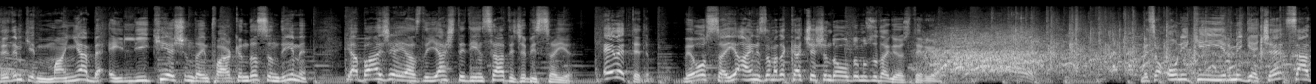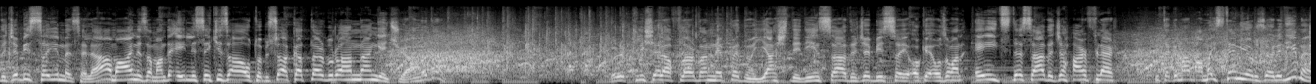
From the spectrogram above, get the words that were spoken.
Dedim ki manya ben 52 yaşındayım farkındasın değil mi? Ya Bağcay yazdı yaş dediğin sadece bir sayı. Evet dedim. Ve o sayı aynı zamanda kaç yaşında olduğumuzu da gösteriyor. Mesela 12'yi 20 geçe sadece bir sayı mesela ama aynı zamanda 58A otobüsü Akatlar durağından geçiyor anladın? Böyle klişe laflardan nefret etme. Yaş dediğin sadece bir sayı. Okey o zaman AIDS de sadece harfler. Bir takım ama istemiyoruz öyle değil mi?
